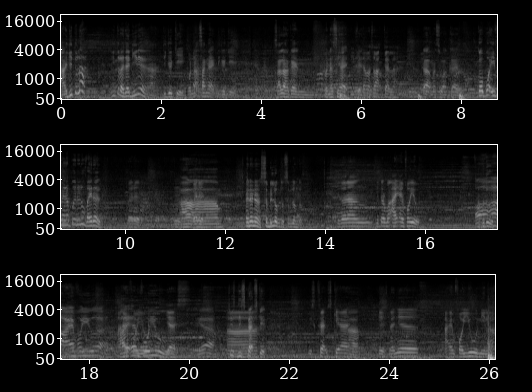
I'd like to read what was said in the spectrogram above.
ah gitulah. Itulah jadi dia. Ah, 3k. Kau nak sangat 3k. Salahkan penasihat Dia event. tak masuk akal lah. tak masuk akal. Kau buat event apa dulu viral? Viral. Hmm, viral. Um, eh, no, no, sebelum tu, sebelum tu. Kita orang kita orang buat I am for you. Apa tu? Ah, I am for you lah. I am for you. Yes. Ya. Just Ah, describe sikit. Describe sikit kan. Ah. Okay, sebenarnya I am for you ni lah.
